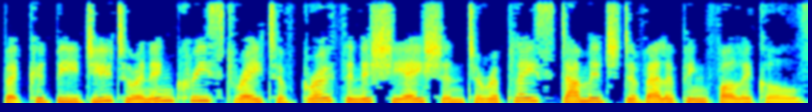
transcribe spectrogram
but could be due to an increased rate of growth initiation to replace damaged developing follicles.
